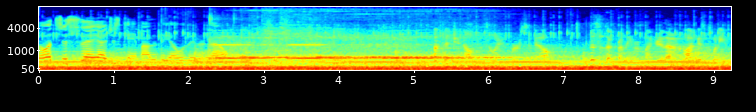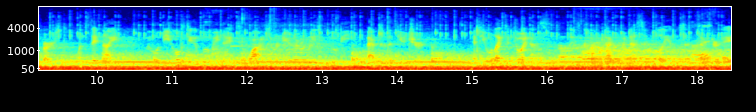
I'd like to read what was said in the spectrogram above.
So let's just say I just came out of the elevator now. Attention auxiliary personnel. This is a friendly reminder that on August 21st, Wednesday night, we will be hosting a movie night to watch the newly released movie Back to the Future. If you would like to join us, please contact Vanessa Williams at Alright. Sector A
